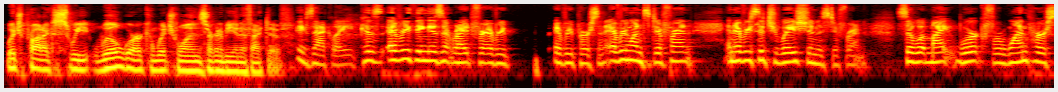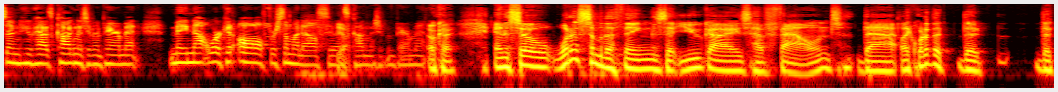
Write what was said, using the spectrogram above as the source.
which product suite will work and which ones are going to be ineffective. exactly because everything isn't right for every every person everyone's different and every situation is different so what might work for one person who has cognitive impairment may not work at all for someone else who has Yeah. cognitive impairment Okay. And so what are some of the things that you guys have found that like what are the the the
